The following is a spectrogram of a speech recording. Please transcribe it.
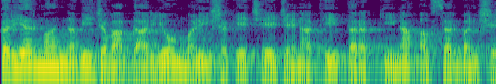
કરિયરમાં નવી જવાબદારીઓ મળી શકે છે જેનાથી તરક્કીના અવસર બનશે.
